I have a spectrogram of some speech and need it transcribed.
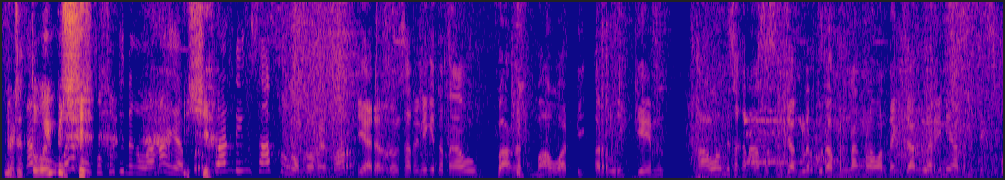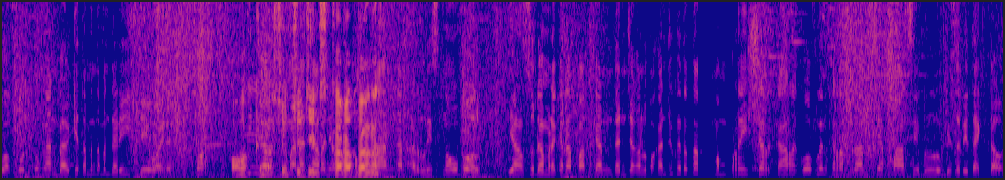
Karena tuh sih. Lanaya Iya. berbanding satu loh Profesor. Ya dan untuk saat ini kita tahu banget bahwa di early game kalau misalkan Assassin Jungler udah menang melawan tank Jungler ini akan menjadi sebuah keuntungan bagi teman-teman dari Dewa United Esports. Lah, gimana Sucujin sekarat banget. early snowball yang sudah mereka dapatkan dan jangan lupakan juga tetap mempressure ke arah gold lane karena Bransnya masih belum bisa di take down.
